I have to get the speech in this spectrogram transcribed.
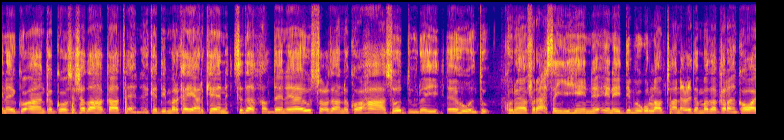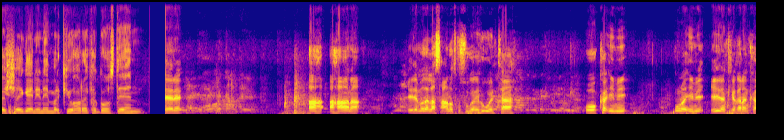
inay go'aanka goosashada ah qaateen kadib markay arkeen sida khaldan ee ay u socdaan kooxaha soo duulay ee huwantu kuna faraxsan yihiin inay dib ugu laabtaan ciidamada qaranka oo ay sheegeen inay markii hore ka goosteen. Ah ahaana ciidamada laascaanood ku sugan ee huwantaa oo ka imi una imi ciidankii qaranka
